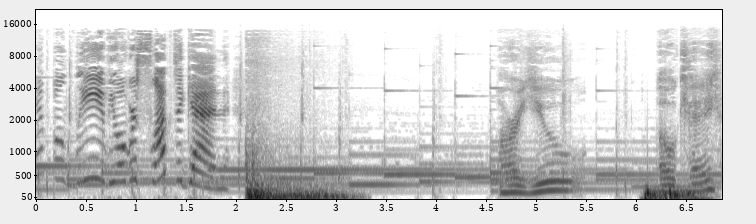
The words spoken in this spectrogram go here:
can't believe you overslept again. Are you okay?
